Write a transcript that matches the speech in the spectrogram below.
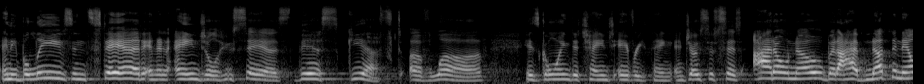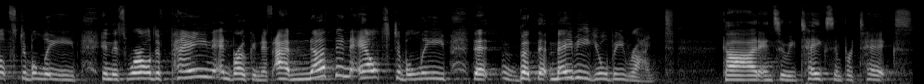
And he believes instead in an angel who says, This gift of love is going to change everything. And Joseph says, I don't know, but I have nothing else to believe in this world of pain and brokenness. I have nothing else to believe that, but that maybe you'll be right, God. And so he takes and protects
